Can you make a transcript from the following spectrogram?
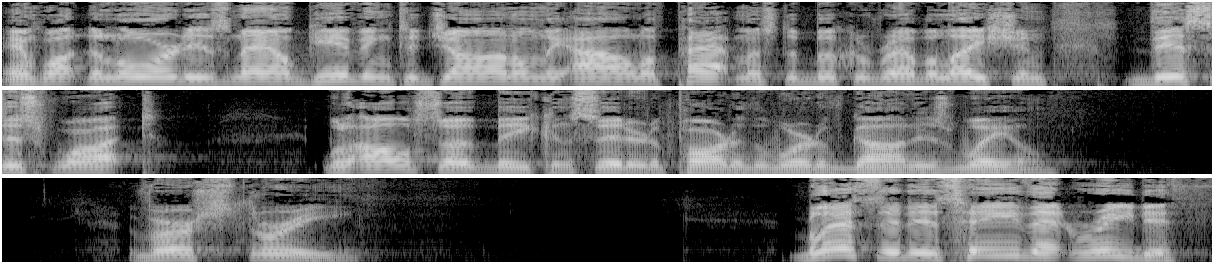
And what the Lord is now giving to John on the Isle of Patmos, the book of Revelation, this is what will also be considered a part of the Word of God as well. Verse 3 Blessed is he that readeth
